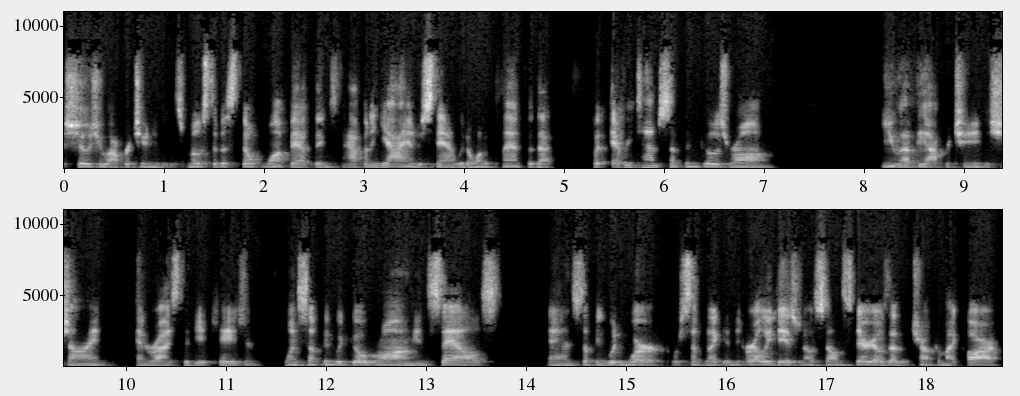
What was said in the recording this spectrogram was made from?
shows you opportunities. Most of us don't want bad things to happen. And yeah, I understand. We don't want to plan for that. But every time something goes wrong, you have the opportunity to shine and rise to the occasion. When something would go wrong in sales and something wouldn't work or something like in the early days when I was selling stereos out of the trunk of my car,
